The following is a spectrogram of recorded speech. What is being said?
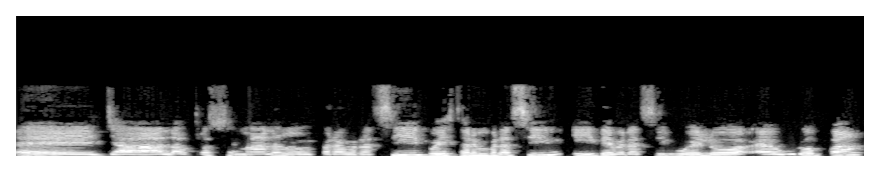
eh, ya la otra semana me voy para Brasil, voy a estar en Brasil y de Brasil vuelo a Europa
